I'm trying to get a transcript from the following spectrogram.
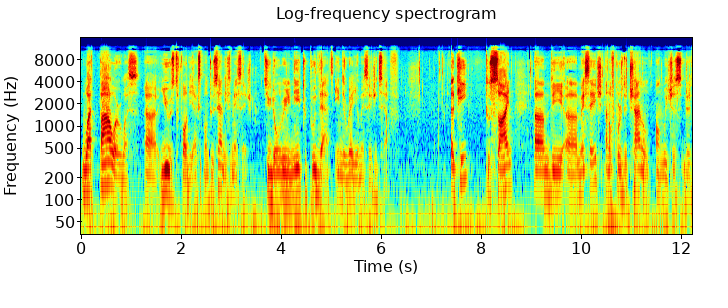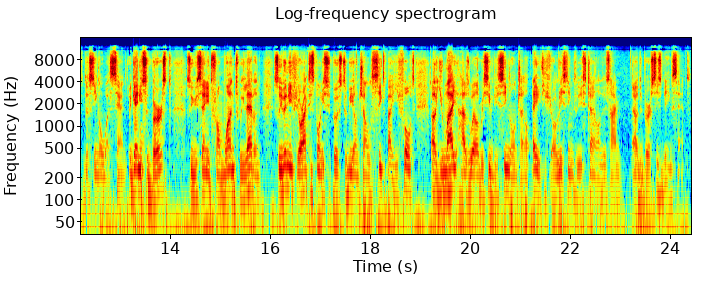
what power was uh, used for the point to send this message. So you don't really need to put that in the radio message itself a key to sign um, the uh, message and of course the channel on which the, the, signal was sent. Again it's a burst so you send it from 1 to 11 so even if your access point is supposed to be on channel 6 by default uh, you might as well receive the signal on channel 8 if you're listening to this channel at the time uh, the burst is being sent.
